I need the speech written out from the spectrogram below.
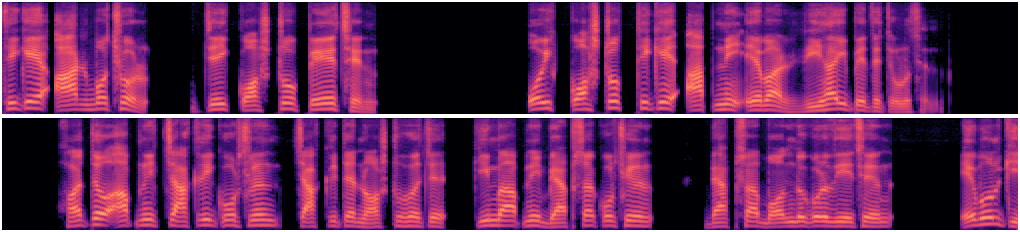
থেকে আট বছর যেই কষ্ট পেয়েছেন, ওই কষ্ট থেকে আপনি এবার রিহাই পেতে চলেছেন। হয়তো আপনি চাকরি করছিলেন, চাকরিটা নষ্ট হয়েছে কিংবা আপনি ব্যবসা করছিলেন, ব্যবসা বন্ধ করে দিয়েছেন, এমনকি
